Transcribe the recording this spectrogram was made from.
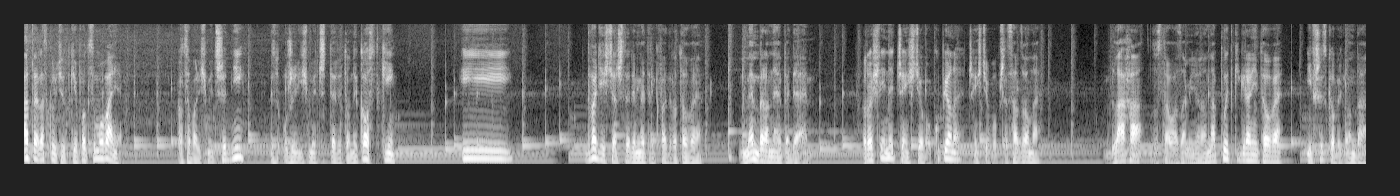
A teraz króciutkie podsumowanie. Pracowaliśmy 3 dni, zużyliśmy 4 tony kostki i 24 metry kwadratowe membrany EPDM. Rośliny częściowo kupione, częściowo przesadzone. Blacha została zamieniona na płytki granitowe i wszystko wygląda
